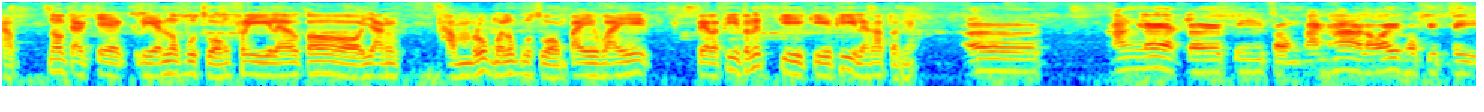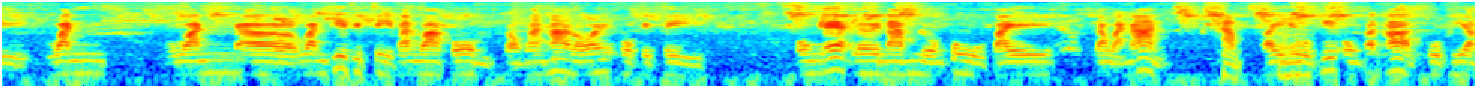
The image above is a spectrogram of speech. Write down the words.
ครับ นอกจากแจกเหรียญหลวงปู่สวงฟรีแล้วก็ยังทำรูปเหมือนหลวงปู่สวงไปไว้แต่ละที่ตอนนี้กี่กี่ที่แล้วครับตอนนี้ ๆ เออครั้งแรกเลยปี 2564 วัน วันเอ่อวันที่ 14ธันวาคม 2564 องค์แรกเลยนำหลวงปู่ไปจังหวัดน่าน ครับ ไปอยู่ที่องค์พระธาตุภูเพียง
